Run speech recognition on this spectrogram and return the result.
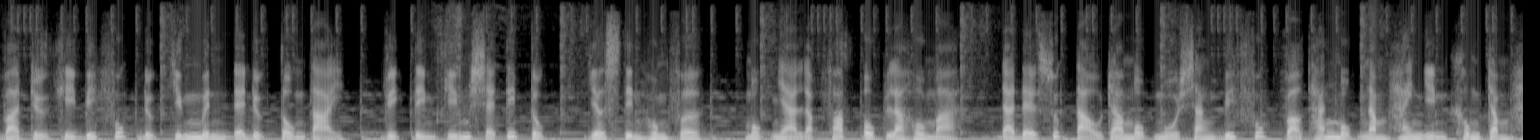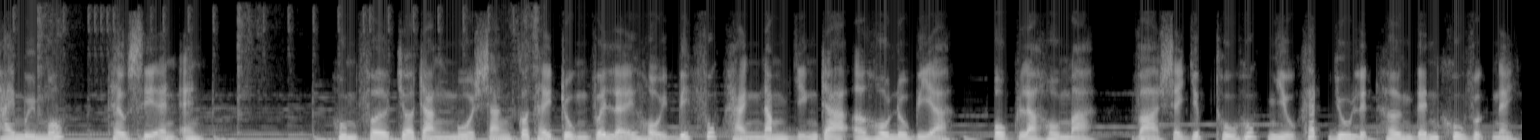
và trừ khi Bigfoot được chứng minh để được tồn tại, việc tìm kiếm sẽ tiếp tục, Justin Humfer, một nhà lập pháp Oklahoma, đã đề xuất tạo ra một mùa săn Bigfoot vào tháng 1 năm 2021, theo CNN. Humfer cho rằng mùa săn có thể trùng với lễ hội Bigfoot hàng năm diễn ra ở Honobia, Oklahoma, và sẽ giúp thu hút nhiều khách du lịch hơn đến khu vực này.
